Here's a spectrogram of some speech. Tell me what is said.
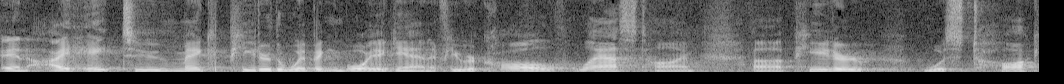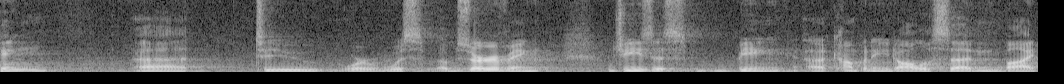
and I hate to make Peter the whipping boy again. If you recall last time, uh, Peter was talking uh, to, or was observing Jesus being accompanied all of a sudden by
